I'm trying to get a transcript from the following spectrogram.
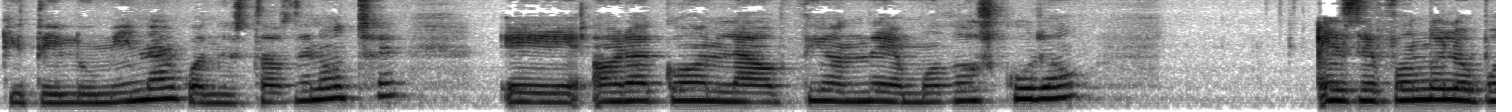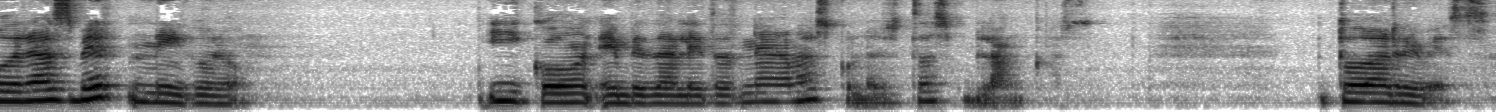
que te ilumina cuando estás de noche, eh, ahora con la opción de modo oscuro, ese fondo lo podrás ver negro y con, en vez de letras negras, con las letras blancas. Todo al revés.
